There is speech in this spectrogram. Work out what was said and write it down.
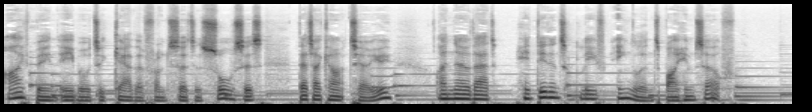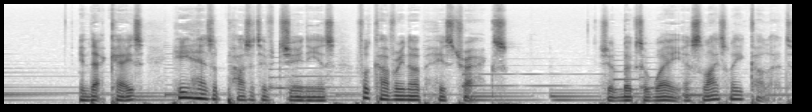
I've been able to gather from certain sources that I can't tell you, I know that he didn't leave England by himself. In that case, he has a positive genius for covering up his tracks. She looked away and slightly colored.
